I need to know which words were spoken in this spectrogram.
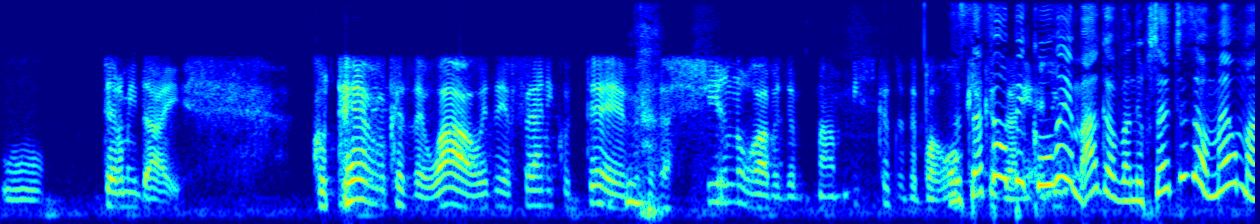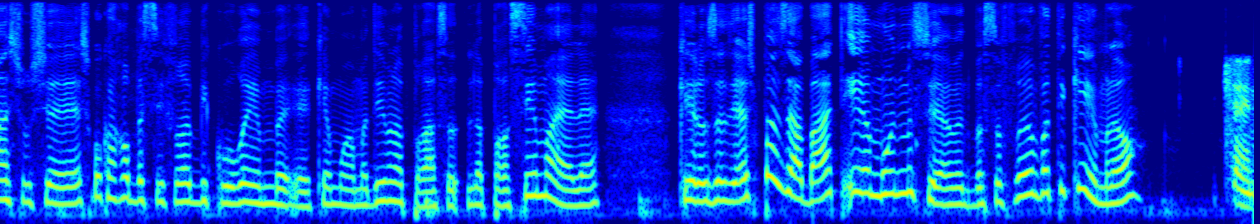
הוא יותר מדי. כותב כזה, וואו, איזה יפה אני כותב, וכזה עשיר נורא, וזה מעמיס כזה, זה ברוקי זה כזה. ספר אני- ביקורים. אגב, אני חושבת שזה אומר משהו, שיש כל כך הרבה ספרי ביקורים ב- כמועמדים לפרס, לפרסים האלה. כאילו, זה, יש פה איזו הבעת אי אמון מסוימת בסופרים הוותיקים, לא? כן,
